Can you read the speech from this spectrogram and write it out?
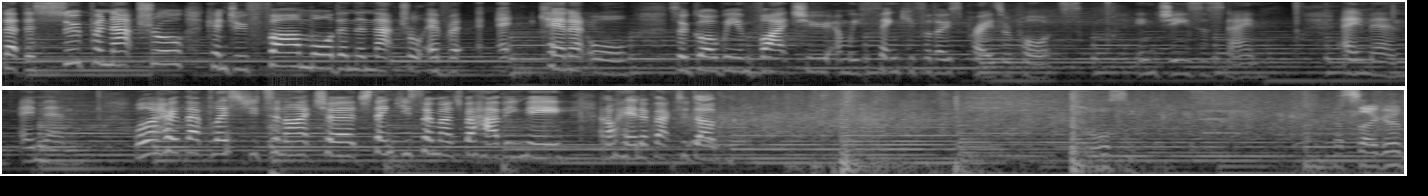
that the supernatural can do far more than the natural ever can at all. So, God, we invite you and we thank you for those praise reports. In Jesus' name, amen. Amen. Well, I hope that blessed you tonight, church. Thank you so much for having me, and I'll hand it back to Doug. Awesome. That's so good.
